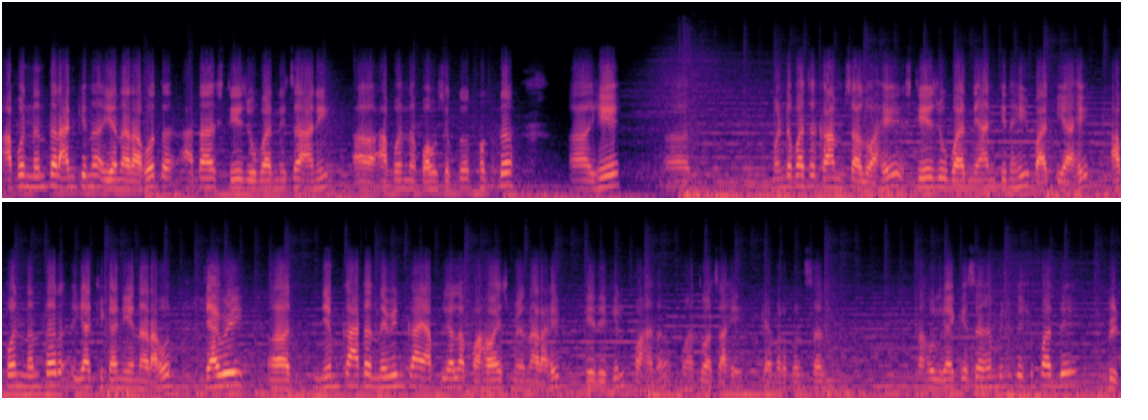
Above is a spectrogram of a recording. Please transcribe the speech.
आपण नंतर आणखीन येणार आहोत. आता स्टेज उभारणीचं आणि आपण पाहू शकतो फक्त हे मंडपाचं काम चालू आहे. स्टेज उभारणी आणखीनही बाकी आहे. आपण नंतर या ठिकाणी येणार आहोत. त्यावेळी नेमकं आता नवीन काय आपल्याला पाहावयास मिळणार आहे हे देखील पाहणं महत्वाचं आहे. कॅमेरा पर्सन राहुल गायकेसह मी नितेश उपाध्ये बीड.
